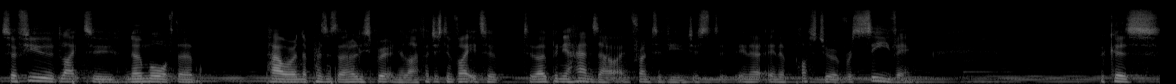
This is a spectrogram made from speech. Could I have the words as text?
So, if you'd like to know more of the power and the presence of the Holy Spirit in your life, I just invite you to, to open your hands out in front of you, just in a, in a posture of receiving. Because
